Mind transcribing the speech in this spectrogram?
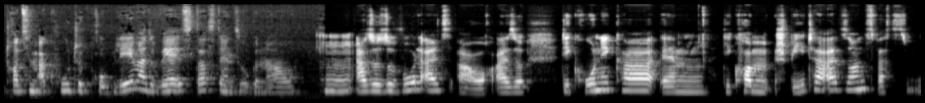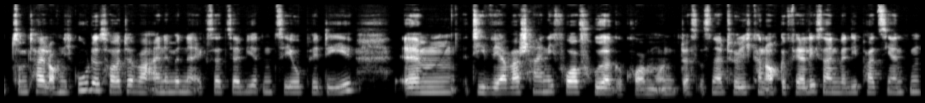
trotzdem akute Probleme? Also wer ist das denn so genau? Mhm, also sowohl als auch. Also die Chroniker, ähm, die kommen später als sonst, was zum Teil auch nicht gut ist. Heute war eine mit einer exazerbierten COPD. Ähm, die wäre wahrscheinlich vor früher gekommen. Und das ist natürlich, kann auch gefährlich sein, wenn die Patienten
